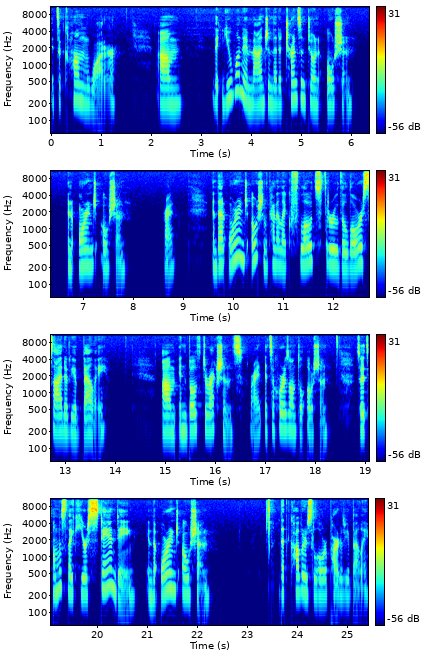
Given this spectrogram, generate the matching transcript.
it's a calm water. Um, that you want to imagine that it turns into an ocean an orange ocean, right? And that orange ocean kind of like floats through the lower side of your belly um, in both directions, right? It's a horizontal ocean. So it's almost like you're standing in the orange ocean that covers the lower part of your belly.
